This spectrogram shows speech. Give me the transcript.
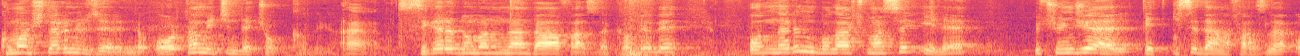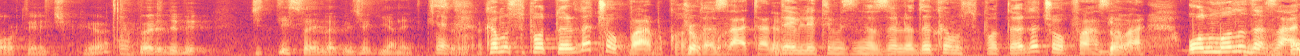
kumaşların üzerinde, ortam içinde çok kalıyor. Evet. Sigara dumanından daha fazla kalıyor ve onların bulaşması ile üçüncü el etkisi daha fazla ortaya çıkıyor. Böyle de bir ciddi sayılabilecek yan etkisi Evet. var. Kamu spotları da çok var bu konuda Çok var, zaten. evet. Devletimizin hazırladığı kamu spotları da çok fazla Doğru. var. Olmalı da zaten.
